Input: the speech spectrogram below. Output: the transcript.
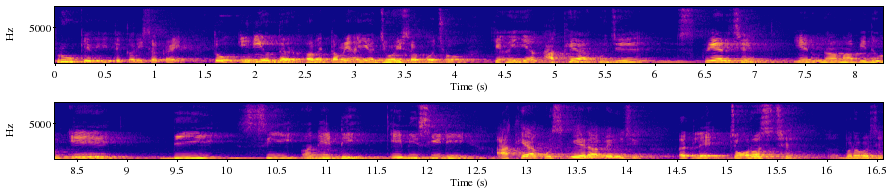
પ્રૂવ કેવી રીતે કરી શકાય, તો એની અંદર હવે તમે અહીંયા જોઈ શકો છો કે અહીંયા આખે આખું જે સ્ક્વેર છે, એનું નામ આપી દઉં એ બી સી અને D A B C D આખે આખું સ્ક્વેર આપેલું છે. એટલે ચોરસ છે. બરાબર છે?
